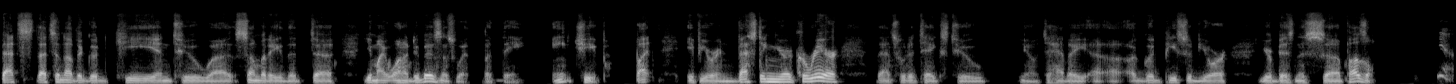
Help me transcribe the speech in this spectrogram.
that's that's another good key into uh, somebody that uh, you might want to do business with. But they ain't cheap. But if you're investing your career, that's what it takes to you know to have a a, a good piece of your your business uh, puzzle. Yeah,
